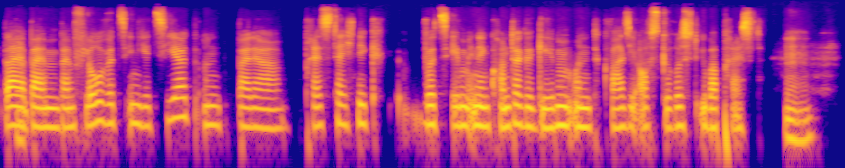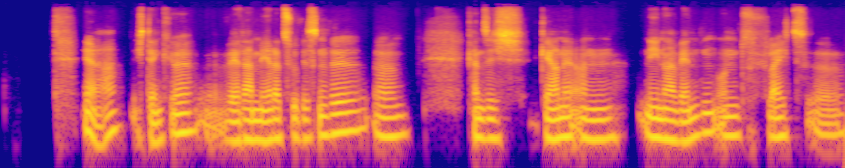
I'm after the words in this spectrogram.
Bei, Ja. beim, beim Flow wird es injiziert und bei der Presstechnik wird es eben in den Konter gegeben und quasi aufs Gerüst überpresst. Mhm. Ja, ich denke, wer da mehr dazu wissen will, äh, kann sich gerne an Nina wenden und vielleicht äh,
